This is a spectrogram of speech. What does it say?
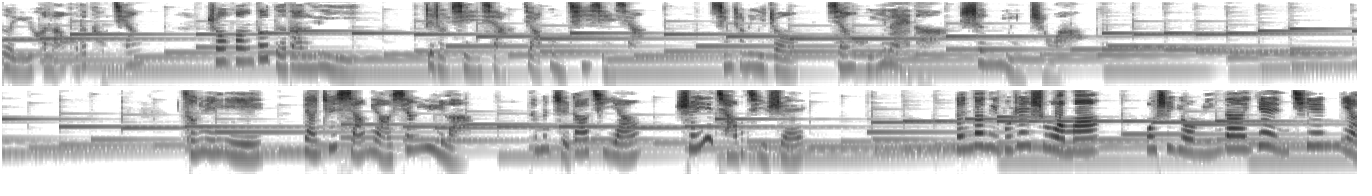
鳄鱼和老虎的口腔，双方都得到了利益。这种现象叫共栖现象，形成了一种相互依赖的生命之网。丛林里，两只小鸟相遇了。它们趾高气扬，谁也瞧不起谁。难道你不认识我吗？我是有名的燕千鸟。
